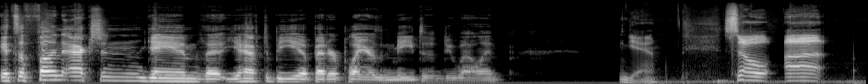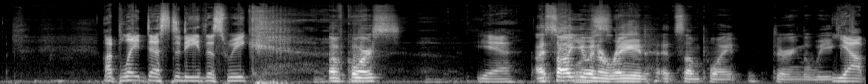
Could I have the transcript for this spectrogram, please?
it's a fun action game that you have to be a better player than me to do well in. Yeah. So, uh, I played Destiny this week. Of course, Yeah. I saw you in a raid at some point during the week. Yeah.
